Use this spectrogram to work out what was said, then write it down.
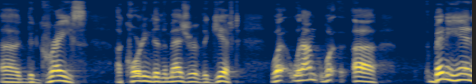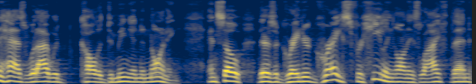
uh, the grace according to the measure of the gift, what, what I'm, what, uh, Benny Hinn has what I would call a dominion anointing. And so there's a greater grace for healing on his life than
